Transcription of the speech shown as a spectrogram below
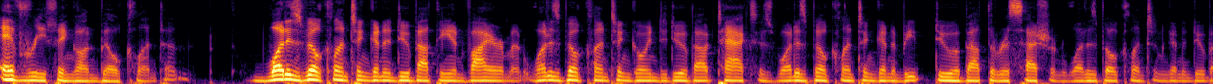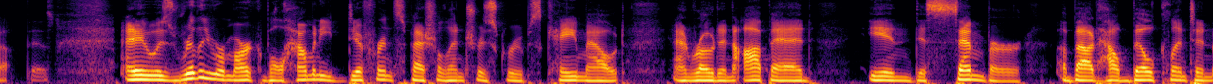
everything on Bill Clinton. What is Bill Clinton going to do about the environment? What is Bill Clinton going to do about taxes? What is Bill Clinton going to be, do about the recession? What is Bill Clinton going to do about this? And it was really remarkable how many different special interest groups came out and wrote an op ed in December about how Bill Clinton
